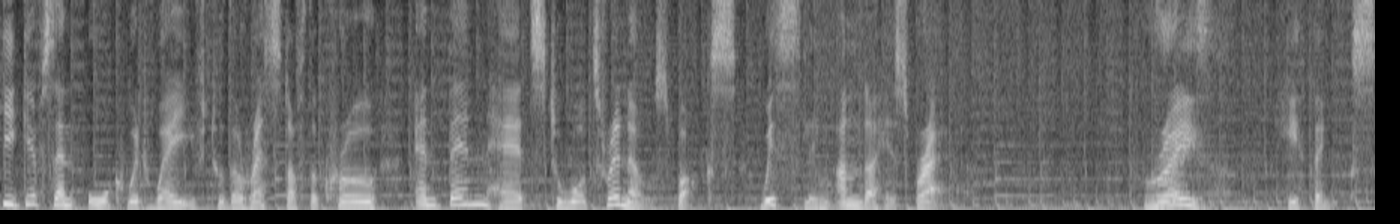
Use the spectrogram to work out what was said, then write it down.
He gives an awkward wave to the rest of the crew and then heads towards Renault's box, whistling under his breath. Raisin, he thinks,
